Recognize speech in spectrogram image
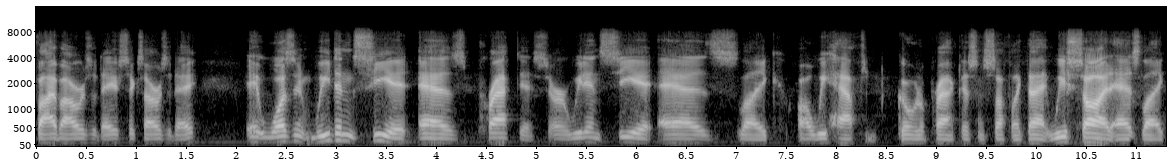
five hours a day, six hours a day, it wasn't, we didn't see it as practice or we didn't see it as like, oh, we have to go to practice and stuff like that. We saw it as like,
